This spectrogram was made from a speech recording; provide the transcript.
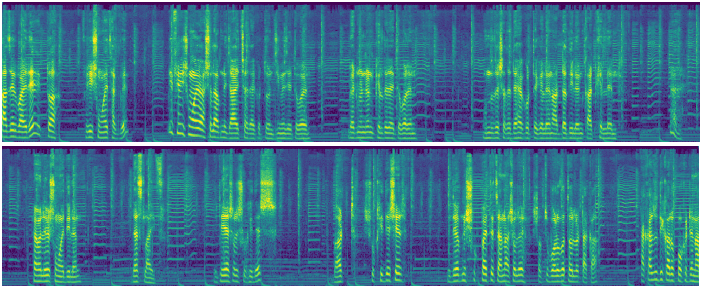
কাজের বাইরে একটা ফ্রি সময় থাকবে। এই ফ্রি সময়ে আসলে আপনি যা ইচ্ছা তাই করতে পারেন জিমে যেতে পারেন ব্যাডমিন্টন খেলতে যাইতে পারেন। বন্ধুদের সাথে দেখা করতে গেলেন, আড্ডা দিলেন, কাঠ খেললেন। হ্যাঁ ফ্যামিলির সময় দিলেন। দ্যাটস লাইফ এটাই আসলে সুখী দেশ। বাট সুখী দেশের যদি আপনি সুখ পাইতে চান, আসলে সবচেয়ে বড় কথা হলো টাকা। টাকা যদি কারও পকেটে না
